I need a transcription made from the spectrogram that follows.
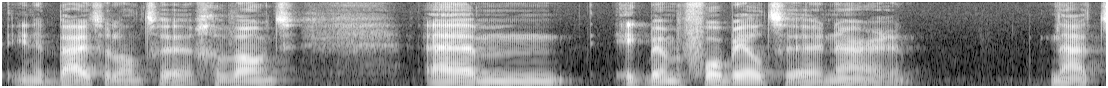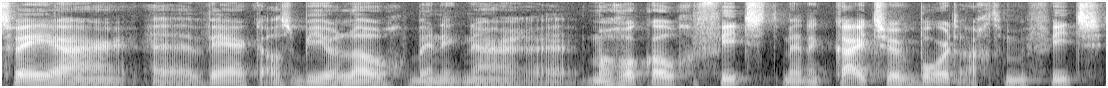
in het buitenland gewoond. Um, ik ben bijvoorbeeld naar na twee jaar uh, werken als bioloog ben ik naar uh, Marokko gefietst met een kitesurfboard achter mijn fiets.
